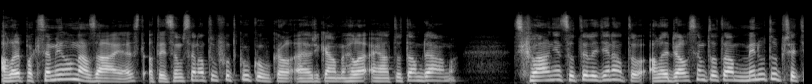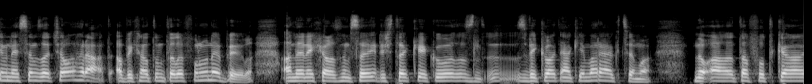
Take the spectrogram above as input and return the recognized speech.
Ale pak jsem jel na zájezd a teď jsem se na tu fotku koukal a já říkám, hele, a já to tam dám. Schválně, co ty lidi na to, ale dal jsem to tam minutu předtím, než jsem začal hrát, abych na tom telefonu nebyl a nenechal jsem se, když tak jako zvyklat nějakýma reakcema. No a ta fotka,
